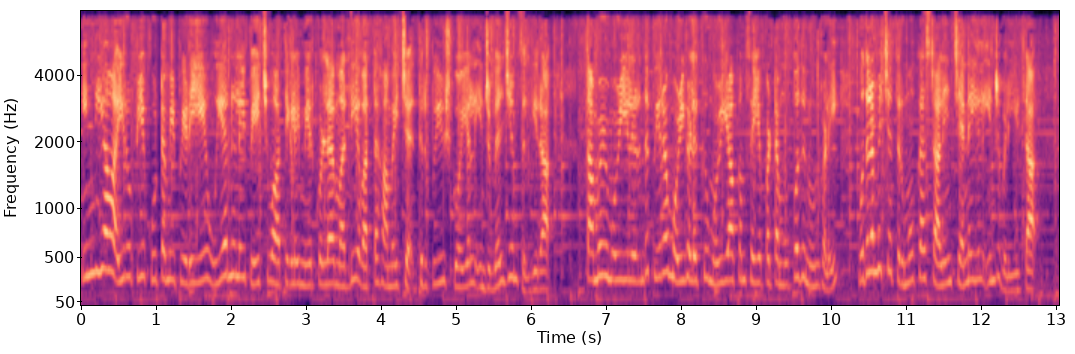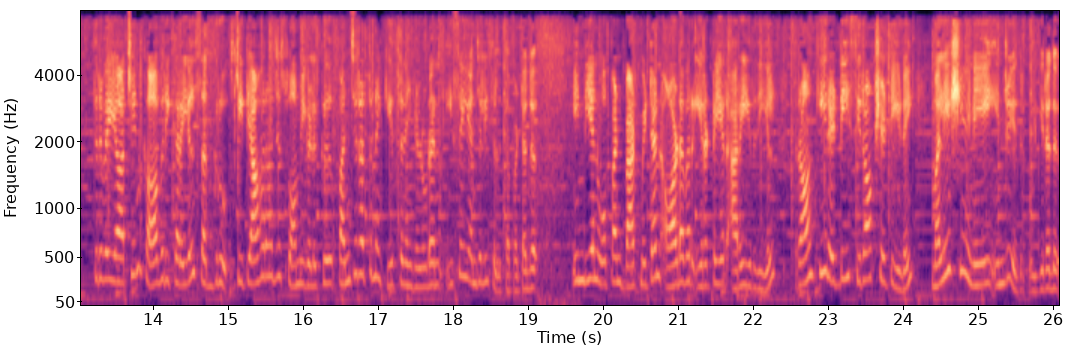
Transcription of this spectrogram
இந்தியா ஐரோப்பிய கூட்டமைப்பு இடையே உயர்நிலை பேச்சுவார்த்தைகளை மேற்கொள்ள மத்திய வர்த்தக அமைச்சர் திரு பியூஷ் கோயல் இன்று பெல்ஜியம் செல்கிறார். தமிழ் மொழியிலிருந்து பிற மொழிகளுக்கு மொழியாக்கம் செய்யப்பட்ட முப்பது நூல்களை முதலமைச்சர் திரு மு க ஸ்டாலின் சென்னையில் இன்று வெளியிட்டார். திருவையாற்றின் காவிரி கரையில் சத்குரு ஸ்ரீ தியாகராஜ சுவாமிகளுக்கு பஞ்சரத்ன கீர்த்தனைகளுடன் இசை அஞ்சலி செலுத்தப்பட்டது. இந்தியன் ஓபன் பேட்மிண்டன் ஆடவர் இரட்டையர் அரையிறுதியில் ராங்கி ரெட்டி சிராக் ஷெட்டி இணை மலேசிய இணையை இன்று எதிர்கொள்கிறது.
